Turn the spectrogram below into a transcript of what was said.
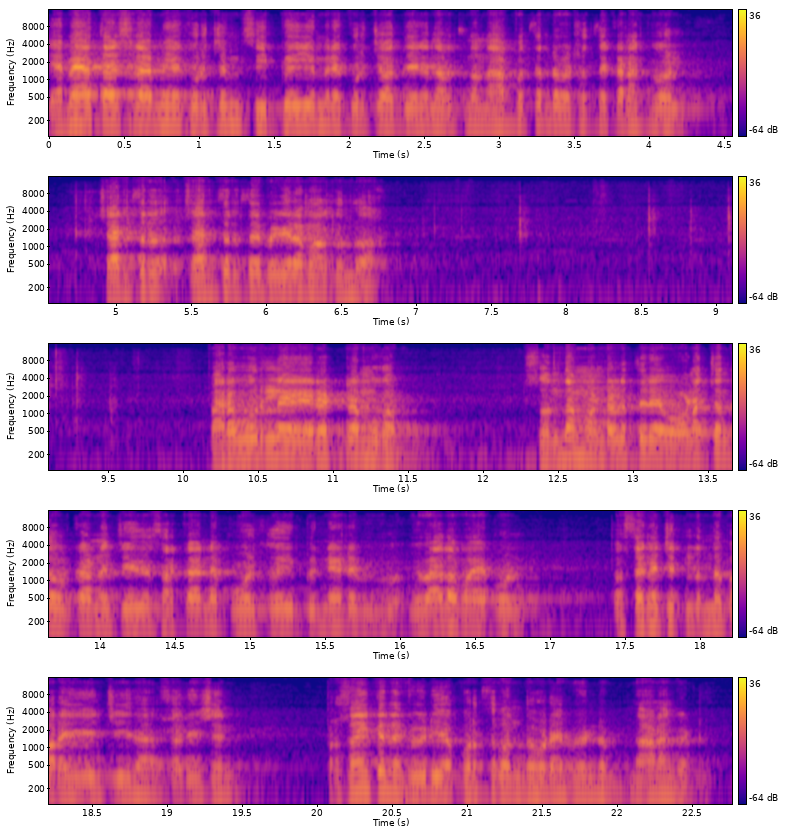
ജമാഅത്ത് ഇസ്ലാമിയെക്കുറിച്ചും സി പി ഐ എമ്മിനെ കുറിച്ചും അദ്ദേഹം നടത്തുന്ന നാൽപ്പത്തിരണ്ട് വർഷത്തെ കണക്കുകൾ ചരിത്ര ചരിത്രത്തെ വികലമാക്കുന്നതാണ്. പറവൂരിലെ ഇരട്ടമുഖം സ്വന്തം മണ്ഡലത്തിലെ ഓണച്ചന്ത ഉദ്ഘാടനം ചെയ്ത് സർക്കാരിനെ പുകഴ്ത്തുകയും പിന്നീട് വിവ- വിവാദമായപ്പോൾ പ്രസംഗിച്ചിട്ടില്ലെന്ന് പറയുകയും ചെയ്ത സതീശൻ പ്രസംഗിക്കുന്ന വീഡിയോ പുറത്തു വന്നതോടെ വീണ്ടും നാണം കെട്ടു.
